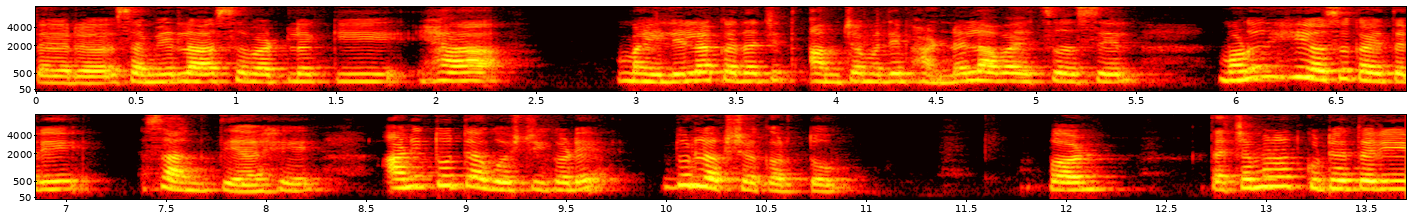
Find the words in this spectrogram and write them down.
तर समीरला असं वाटलं की ह्या महिलेला कदाचित आमच्यामध्ये भांडणं लावायचं असेल म्हणून ही असं काहीतरी सांगते आहे आणि तो त्या गोष्टीकडे दुर्लक्ष करतो. पण त्याच्या मनात कुठेतरी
